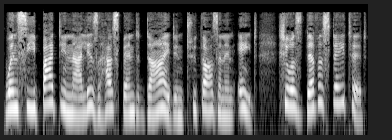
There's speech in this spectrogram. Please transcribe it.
When Sipati Nali's husband died in 2008, she was devastated,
